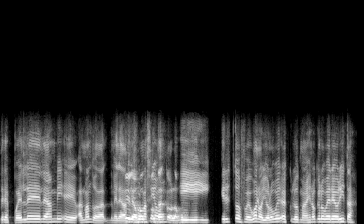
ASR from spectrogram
después le, le dan mi, eh, Armando, me le das información y Christopher, bueno, yo lo, lo, imagino que lo veré ahorita,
